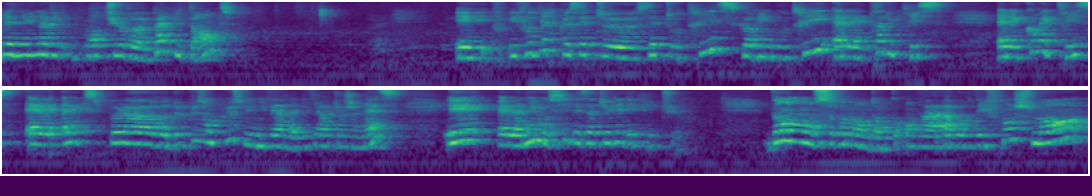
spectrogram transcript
pleine d'une aventure euh, palpitante. Et il faut dire que cette, autrice, Corinne Boutry, elle est traductrice, elle est correctrice, elle explore de plus en plus l'univers de la littérature jeunesse et elle anime aussi des ateliers d'écriture. Dans ce roman, donc, on va aborder franchement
